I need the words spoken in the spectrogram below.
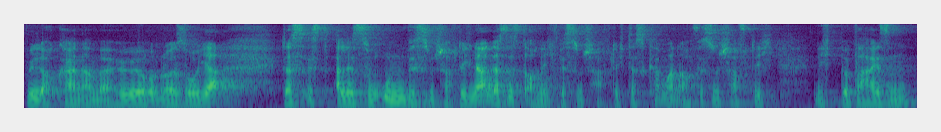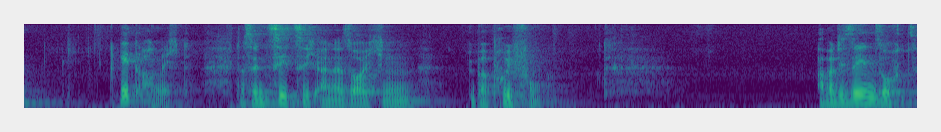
will auch keiner mehr hören oder so. Ja, das ist alles so unwissenschaftlich. Nein, das ist auch nicht wissenschaftlich. Das kann man auch wissenschaftlich nicht beweisen. Geht auch nicht. Das entzieht sich einer solchen Überprüfung. Aber die Sehnsucht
